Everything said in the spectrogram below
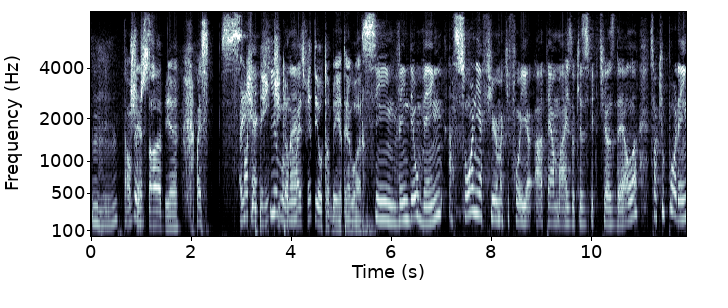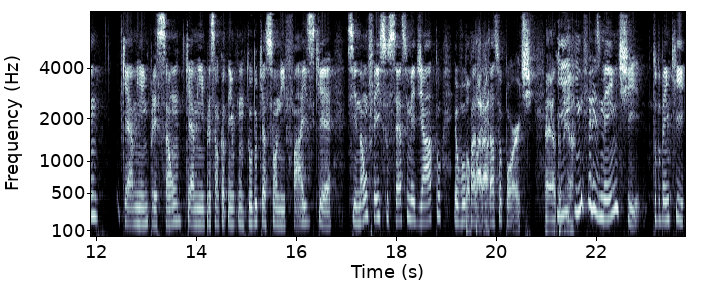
Uhum, talvez. Não sabe, é. Mas a gente que entende aquilo, que é o né? que mais vendeu também até agora. Sim, vendeu bem. A Sony afirma que foi até a mais do que as expectativas dela. Só que o porém, que é a minha impressão, que é a minha impressão que eu tenho com tudo que a Sony faz, que é se não fez sucesso imediato, eu vou parar, parar, de dar suporte. É, e infelizmente tudo bem que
